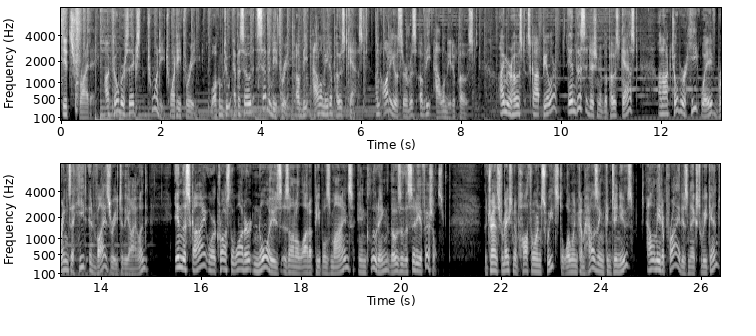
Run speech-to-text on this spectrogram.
It's Friday, October 6th, 2023. Welcome to episode 73 of the Alameda Postcast, an audio service of the Alameda Post. I'm your host, Scott Peeler. In this edition of the Postcast, an October heat wave brings a heat advisory to the island. In the sky or across the water, noise is on a lot of people's minds, including those of the city officials. The transformation of Hawthorne Suites to low income housing continues. Alameda Pride is next weekend.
